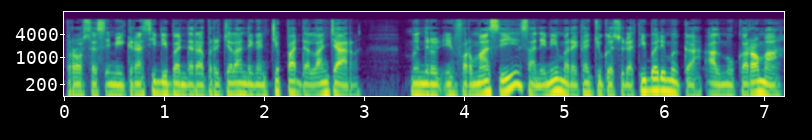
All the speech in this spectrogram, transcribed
Proses imigrasi di bandara berjalan dengan cepat dan lancar. Menurut informasi, saat ini mereka juga sudah tiba di Mekah Al-Mukarramah.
